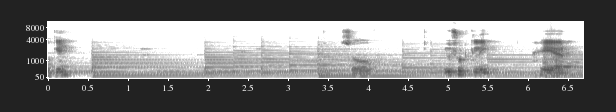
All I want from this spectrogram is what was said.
okay? So you should click here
